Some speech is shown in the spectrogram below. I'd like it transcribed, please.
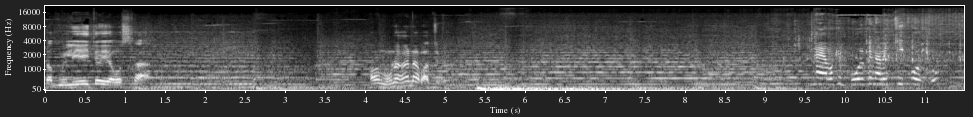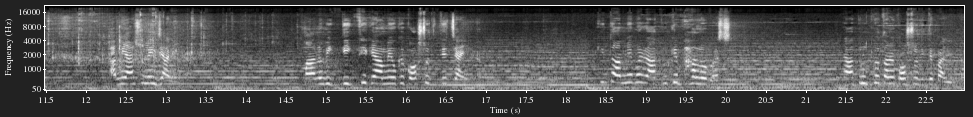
সব মিলিয়েই তো এই অবস্থা। আমার মনে হয় না বাঁচবে। হ্যাঁ আমাকে বলবেন আমি কি করব? আমি আসলেই জানি না। মানবিক দিক থেকে আমি ওকে কষ্ট দিতে চাই না। কিন্তু আমি আবার রাতুলকে ভালোবাসি। রাতুলকেও তো আমি কষ্ট দিতে পারি না।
